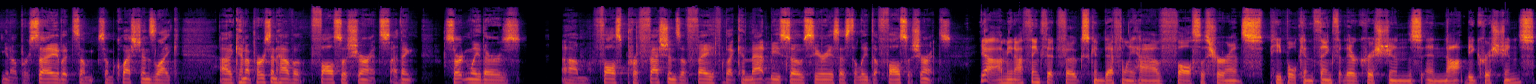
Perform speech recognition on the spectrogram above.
you know per se but some some questions like uh, can a person have a false assurance i think certainly there's um, false professions of faith but can that be so serious as to lead to false assurance Yeah, I mean, I think that folks can definitely have false assurance. People can think that they're Christians and not be Christians.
